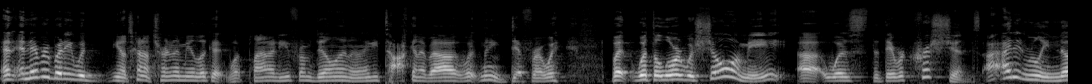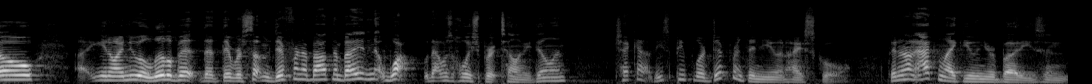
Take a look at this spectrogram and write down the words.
And, and everybody would, you know, kind of turn to me and look at, what planet are you from, Dylan? And are you talking about? What, you different? What, but what the Lord was showing me uh, was that they were Christians. I, I didn't really know, uh, you know, I knew a little bit that there was something different about them, but I didn't know what. That was the Holy Spirit telling me, Dylan, check out, these people are different than you in high school. They're not acting like you and your buddies and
